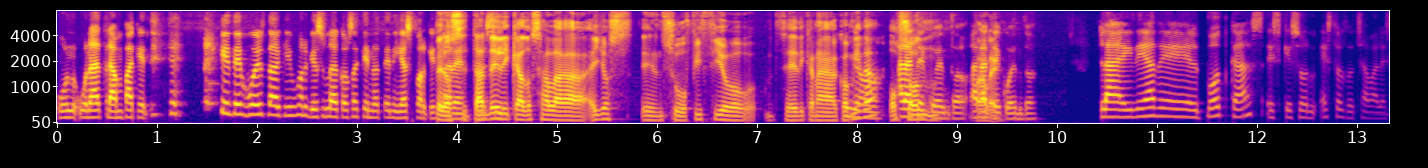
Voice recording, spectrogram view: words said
un- una trampa que te, que te he puesto aquí porque es una cosa que no tenías por qué Pero saber. se están sí. dedicados a la. ¿Ellos en su oficio se dedican a comida? No, ¿O ahora son... te cuento, ahora Vale. te cuento. La idea del podcast es que son estos dos chavales.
